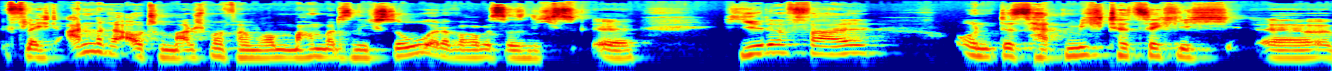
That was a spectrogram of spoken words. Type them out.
vielleicht andere automatisch mal fragen, warum machen wir das nicht so oder warum ist das nicht äh, hier der Fall? Und das hat mich tatsächlich äh,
